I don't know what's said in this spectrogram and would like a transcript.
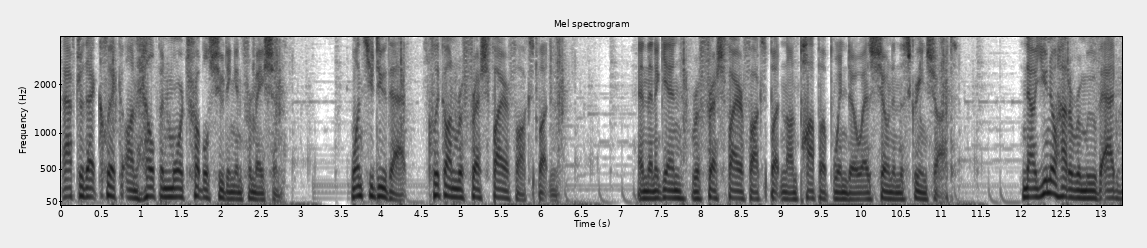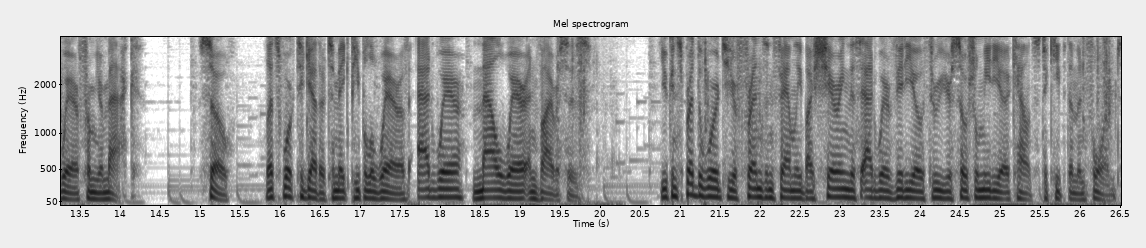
After that, click on Help and More Troubleshooting Information. Once you do that, click on Refresh Firefox button and then again, refresh Firefox button on pop-up window as shown in the screenshot. Now you know how to remove adware from your Mac. So, let's work together to make people aware of adware, malware, and viruses. You can spread the word to your friends and family by sharing this adware video through your social media accounts to keep them informed.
